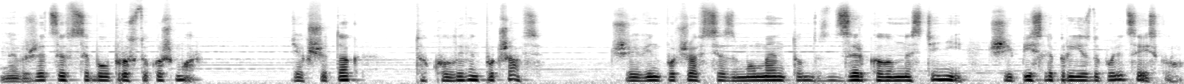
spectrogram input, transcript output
Невже це все був просто кошмар? Якщо так, то коли він почався? Чи він почався з моментом з дзеркалом на стіні, чи після приїзду поліцейського?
